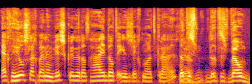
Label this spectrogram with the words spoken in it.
echt heel slecht ben in wiskunde, dat hij dat inzicht nooit krijgt. Dat, Ja. is, dat is wel.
